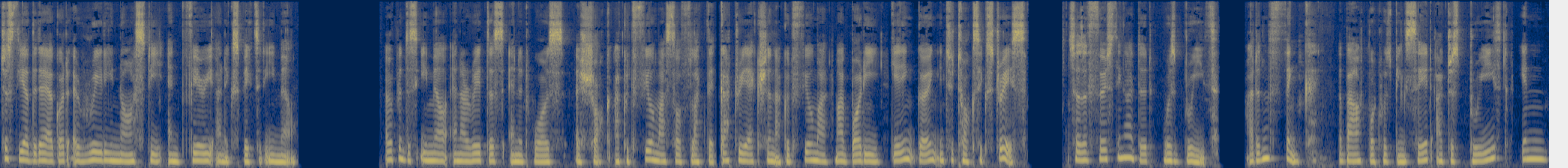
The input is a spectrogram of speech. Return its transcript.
just the other day I got a really nasty and very unexpected email. I opened this email and I read this and it was a shock. I could feel myself like that gut reaction. I could feel my, my body getting going into toxic stress. So the first thing I did was breathe. I didn't think about what was being said. I just breathed in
